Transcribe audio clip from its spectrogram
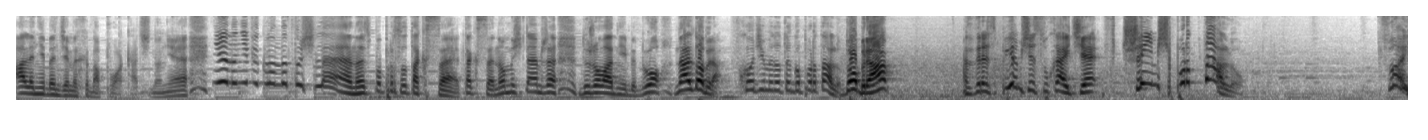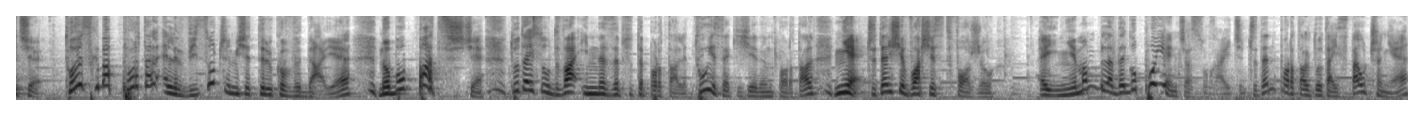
ale nie będziemy chyba płakać, no nie? Nie, no nie wygląda to źle, no jest po prostu tak se, tak se. No myślałem, że dużo ładniej by było. No ale dobra, wchodzimy do tego portalu. Dobra, zrespiłem się, słuchajcie, w czyimś portalu. Słuchajcie, to jest chyba portal Elviso, czy mi się tylko wydaje? No bo patrzcie, tutaj są dwa inne zepsute portale. Tu jest jakiś jeden portal. Nie, czy ten się właśnie stworzył? Ej, nie mam bladego pojęcia, słuchajcie, czy ten portal tutaj stał, czy nie,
